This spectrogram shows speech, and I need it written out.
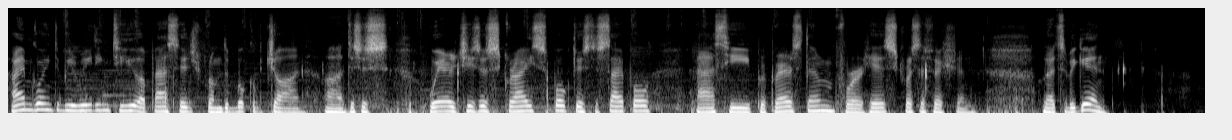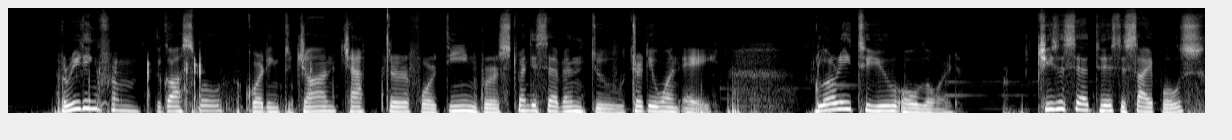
I'm going to be reading to you a passage from the book of John. Uh, this is where Jesus Christ spoke to his disciple as he prepares them for his crucifixion. Let's begin. A reading from the Gospel according to John chapter 14, verse 27 to 31a. Glory to you, O Lord. Jesus said to his disciples,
